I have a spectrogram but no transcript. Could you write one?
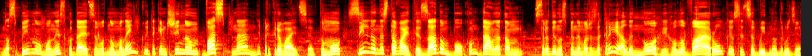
на спину, вони складаються в одну маленьку, і таким чином вас спина не прикривається. Тому сильно не ставайте задом боком. Да, вона там середину спини може закриє, але ноги, голова, руки, все це видно, друзі.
